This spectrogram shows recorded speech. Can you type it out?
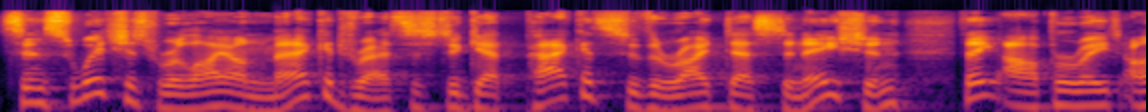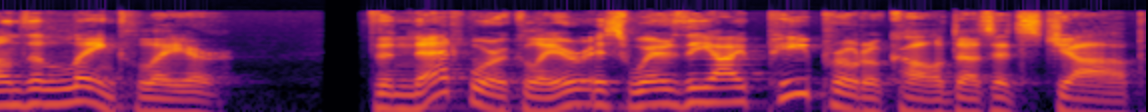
Since switches rely on MAC addresses to get packets to the right destination, they operate on the link layer. The network layer is where the IP protocol does its job.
